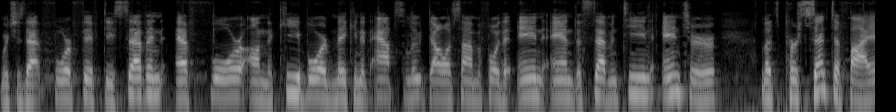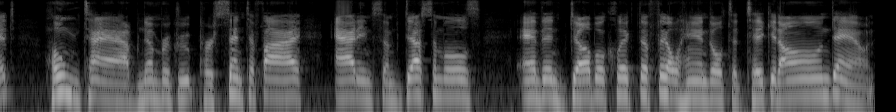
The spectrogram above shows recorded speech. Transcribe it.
which is that 457 F4 on the keyboard, making it absolute dollar sign before the N and the 17. Enter. Let's percentify it. Home tab, number group percentify, adding some decimals and then double click the fill handle to take it on down.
